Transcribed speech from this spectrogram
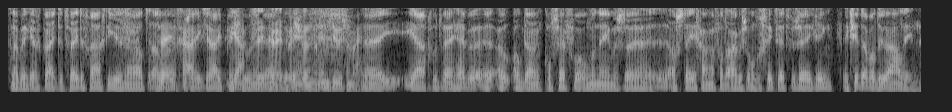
En dan ben ik even kwijt de tweede vraag die je had. De tweede over zekerheid, ja, pensioen en zekerheid, dergelijke. pensioen. ja. En duurzaamheid. Eh, ja, goed, wij hebben eh, ook, ook daar een concept voor ondernemers eh, als tegenhanger van de arbeidsongeschiktheidsverzekering. Ik zit daar wel duaal in.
